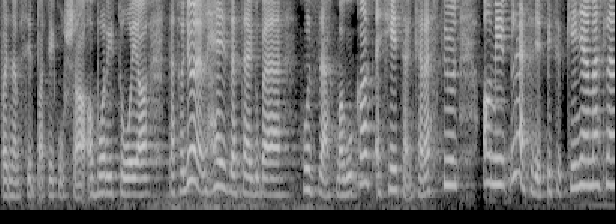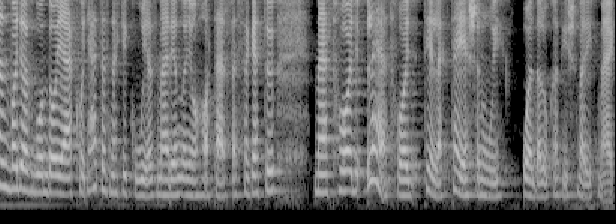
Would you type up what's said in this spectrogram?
vagy nem szimpatikus a borítója. Tehát, hogy olyan helyzetekbe hozzák magukat egy héten keresztül, ami lehet, hogy egy picit kényelmetlen, vagy azt gondolják, hogy hát ez nekik új, ez már ilyen nagyon határfeszegető, mert hogy lehet, hogy tényleg teljesen új oldalukat ismerik meg.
